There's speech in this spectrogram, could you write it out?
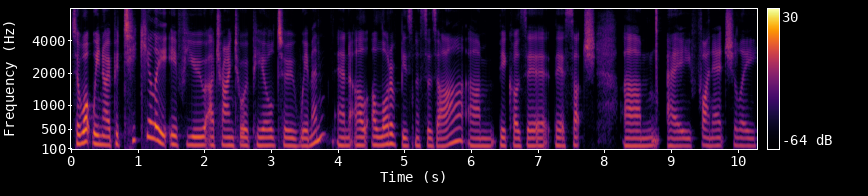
so what we know particularly if you are trying to appeal to women and a, a lot of businesses are um, because they're they're such um, a financially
